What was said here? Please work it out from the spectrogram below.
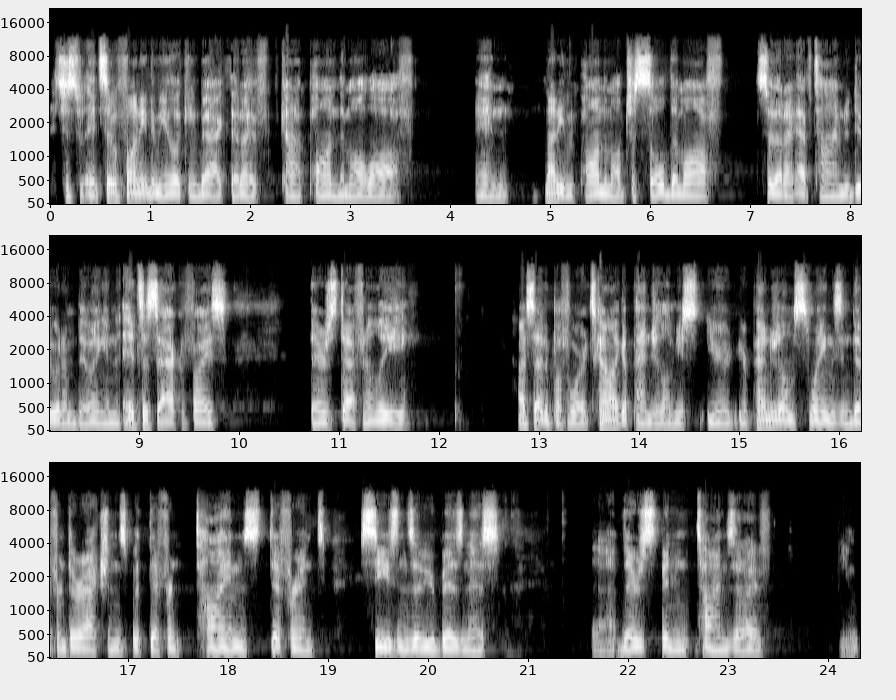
It's just, it's so funny to me looking back that I've kind of pawned them all off and not even pawned them off, just sold them off so that I'd have time to do what I'm doing. And it's a sacrifice. There's definitely, I've said it before. It's kind of like a pendulum. You, your your pendulum swings in different directions with different times, different seasons of your business. Uh, there's been times that I've you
